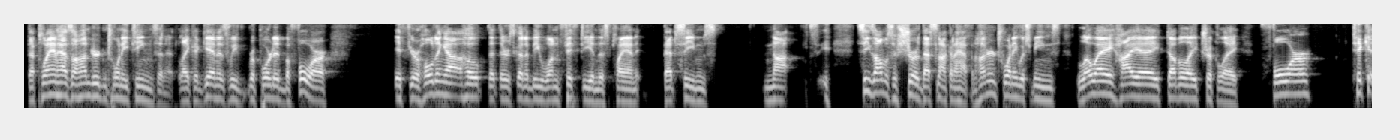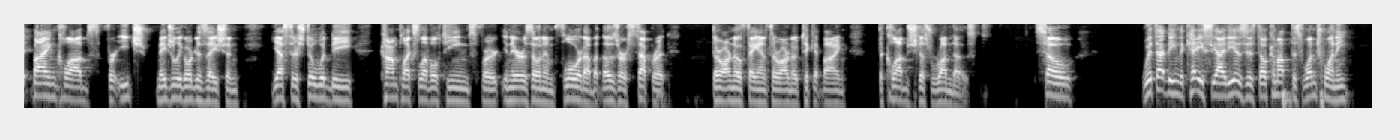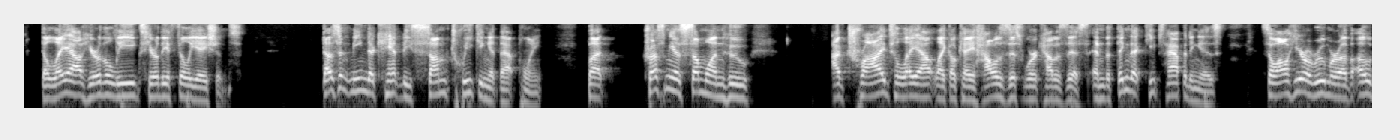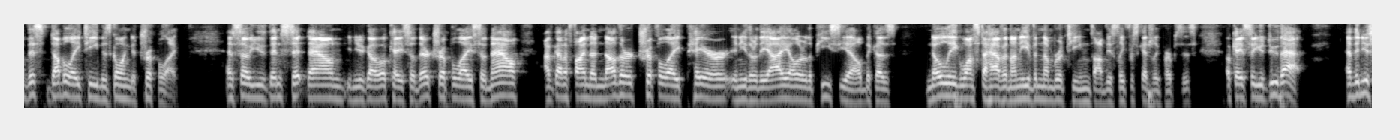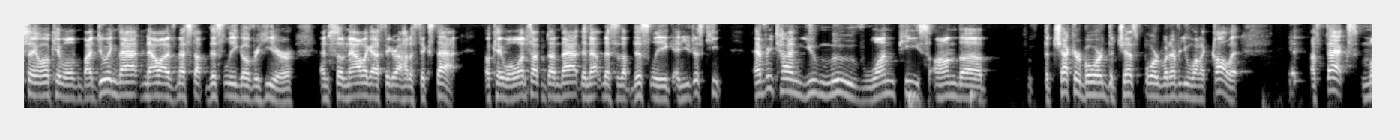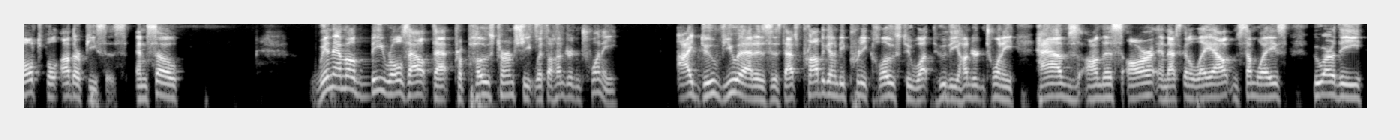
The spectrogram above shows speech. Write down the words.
that plan has 120 teams in it. Like again, as we've reported before, if you're holding out hope that there's going to be 150 in this plan, that seems not seems almost assured that's not going to happen. 120, which means low A, high A, double A, triple A, four ticket buying clubs for each major league organization. Yes, there still would be complex level teams for in Arizona and Florida, but those are separate. There are no fans, there are no ticket buying the clubs just run those. So, with that being the case, the idea is, is they'll come up this 120, they'll lay out here are the leagues, here are the affiliations. Doesn't mean there can't be some tweaking at that point, but trust me, as someone who I've tried to lay out, like, okay, how does this work? How does this? And the thing that keeps happening is, so I'll hear a rumor of, oh, this double A team is going to triple A. And so you then sit down and you go, okay, so they're AAA. So now I've got to find another AAA pair in either the IL or the PCL because no league wants to have an uneven number of teams, obviously, for scheduling purposes. Okay, so you do that. And then you say, okay, well, by doing that, now I've messed up this league over here. And so now I got to figure out how to fix that. Okay, well, once I've done that, then that messes up this league. And you just keep, every time you move one piece on the the checkerboard, the chessboard, whatever you want to call it, it affects multiple other pieces. And so when MLB rolls out that proposed term sheet with 120, I do view that as is that's probably going to be pretty close to what who the 120 halves on this are, and that's going to lay out in some ways who are the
